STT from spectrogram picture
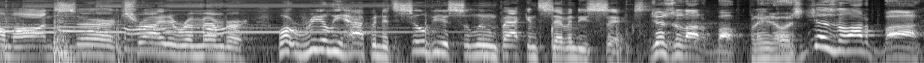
Come on, sir. Try to remember. What really happened at Sylvia's Saloon back in 76? Just a lot of bunk, Plato. It's just a lot of bunk.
